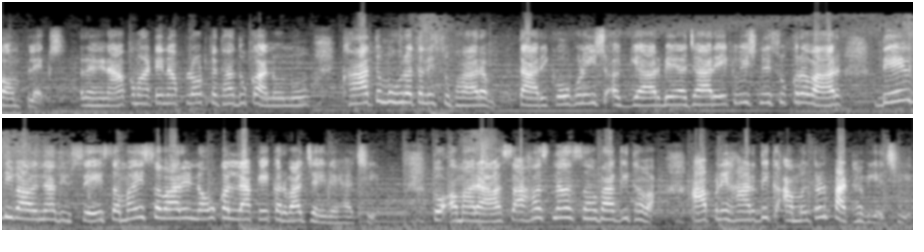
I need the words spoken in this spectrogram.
કોમ્પ્લેક્ષ રહેણાંક માટેના પ્લોટ તથા દુકાનોનું ખાતમુહૂર્ત અને શુભારંભ, તારીખ ઓગણીસ અગિયાર બે હજાર એકવીસને શુક્રવાર, દેવ દિવાળીના દિવસે સમય સવારે નવ કલાકે કરવા જઈ રહ્યા છીએ. તો અમારા આ સાહસના સહભાગી થવા આપને હાર્દિક આમંત્રણ પાઠવીએ છીએ.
